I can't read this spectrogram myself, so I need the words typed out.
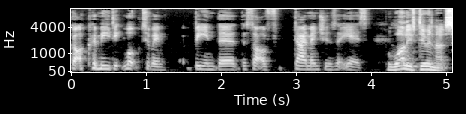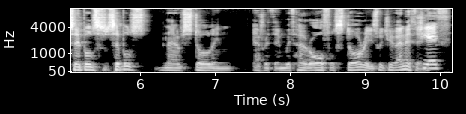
got a comedic look to him being the the sort of dimensions that he is. But while he's doing that, Sybil's Sybil's now stalling everything with her awful stories, which, if anything, She is.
